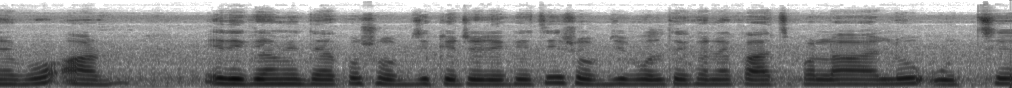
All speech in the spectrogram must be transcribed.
নেব। আর এদিকে আমি দেখো সবজি কেটে রেখেছি। সবজি বলতে এখানে কাঁচকলা, আলু, উচ্ছে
